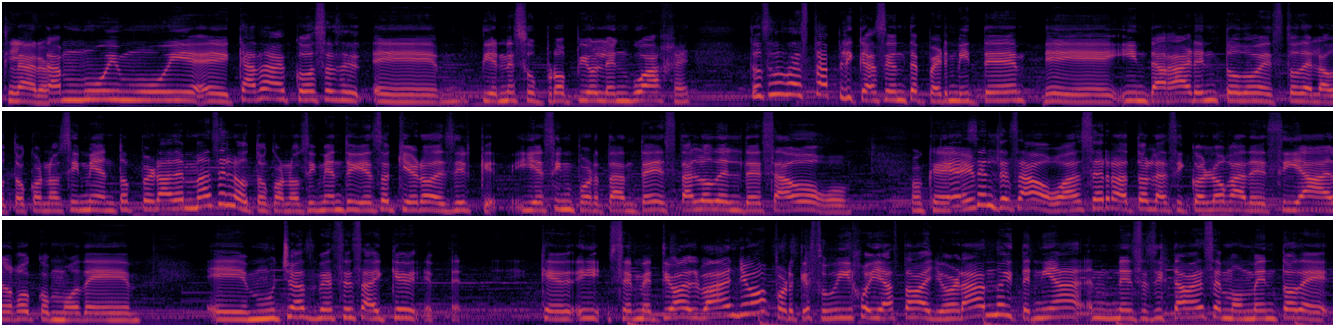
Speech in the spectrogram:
Claro. Está muy, muy, eh, cada cosa eh, tiene su propio lenguaje. Entonces esta aplicación te permite indagar en todo esto del autoconocimiento, pero además del autoconocimiento, y eso quiero decir que, y es importante, está lo del desahogo. Okay. ¿Qué es el desahogo? Hace rato la psicóloga decía algo como de eh, muchas veces hay que que se metió al baño porque su hijo ya estaba llorando y tenía necesitaba ese momento de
